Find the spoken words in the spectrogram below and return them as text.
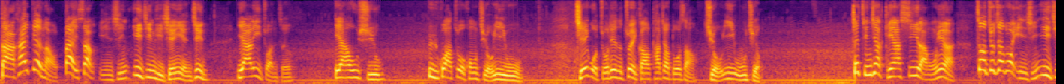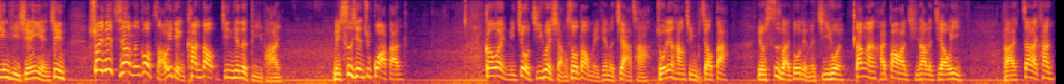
打开电脑，戴上隐形液晶体显眼镜，压力转折，要修，预挂做空九一五，结果昨天的最高它叫多少？九一五九。这金价惊死人，我跟你讲，这就叫做隐形液晶体显眼镜。所以你只要能够早一点看到今天的底牌，你事先去挂单，各位你就有机会享受到每天的价差。昨天行情比较大，有四百多点的机会，当然还包含其他的交易。来，再来看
